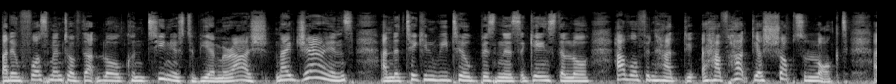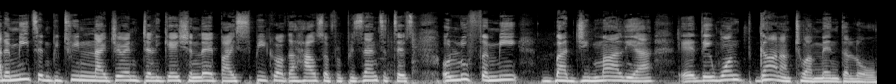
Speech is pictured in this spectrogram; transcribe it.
but enforcement of that law continues to be a mirage. Nigerians undertaking retail business against the law have often had have had their shops locked. At a meeting between Nigerian delegation led by Speaker of the House of Representatives Olufemi Gbajabiamila, uh, they want Ghana to amend the law.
